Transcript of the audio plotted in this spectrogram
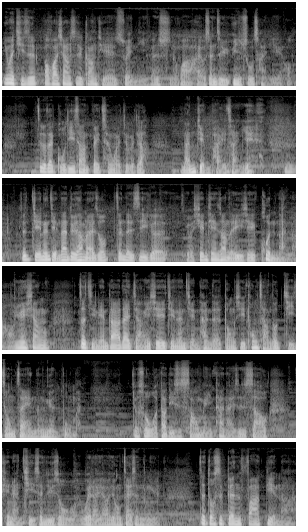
因为其实包括像是钢铁、水泥跟石化，还有甚至于运输产业哈，这个在国际上被称为这个叫难减排产业。嗯，就节能减碳对他们来说，真的是一个有先天上的一些困难了哈。因为像这几年大家在讲一些节能减碳的东西，通常都集中在能源部门，就说我到底是烧煤炭还是烧天然气，甚至于说我未来要用再生能源，这都是跟发电啊。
